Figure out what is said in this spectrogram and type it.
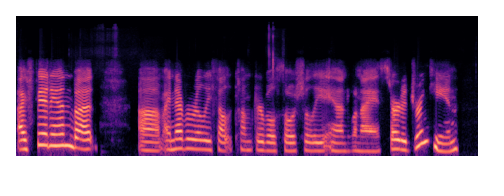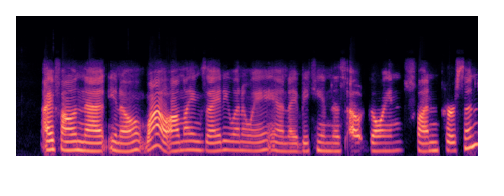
I fit in, but um, I never really felt comfortable socially. And when I started drinking, I found that, you know, wow, all my anxiety went away and I became this outgoing, fun person.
